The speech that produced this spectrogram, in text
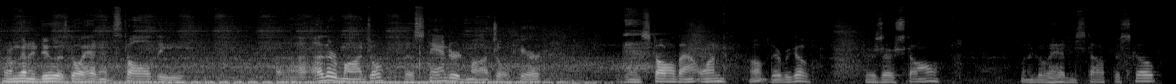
what I'm going to do is go ahead and install the uh, other module, the standard module here. Install that one. Oh, there we go. There's our stall. I'm going to go ahead and stop the scope.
